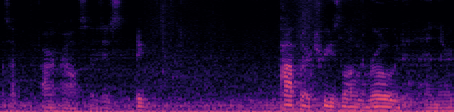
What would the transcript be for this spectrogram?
was up at the farmhouse. It was just big poplar trees along the road, and there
